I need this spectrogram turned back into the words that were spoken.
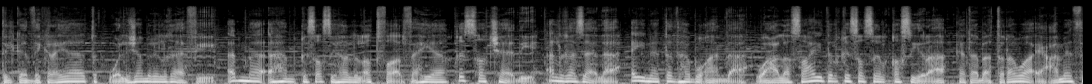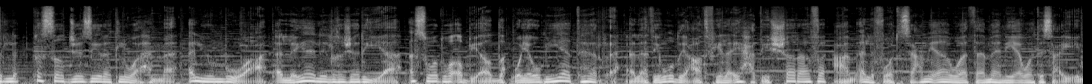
تلك الذكريات والجمر الغافي. أما أهم قصصها للأطفال فهي قصة شادي الغزالة أين تذهب أندا؟ وعلى صعيد القصص القصيرة كتبت روائع مثل قصة جزيرة الوهم الينبوع الليالي الغجرية أسود وأبيض ويوميات هر التي وضعت في لائحة الشرف عام 1998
